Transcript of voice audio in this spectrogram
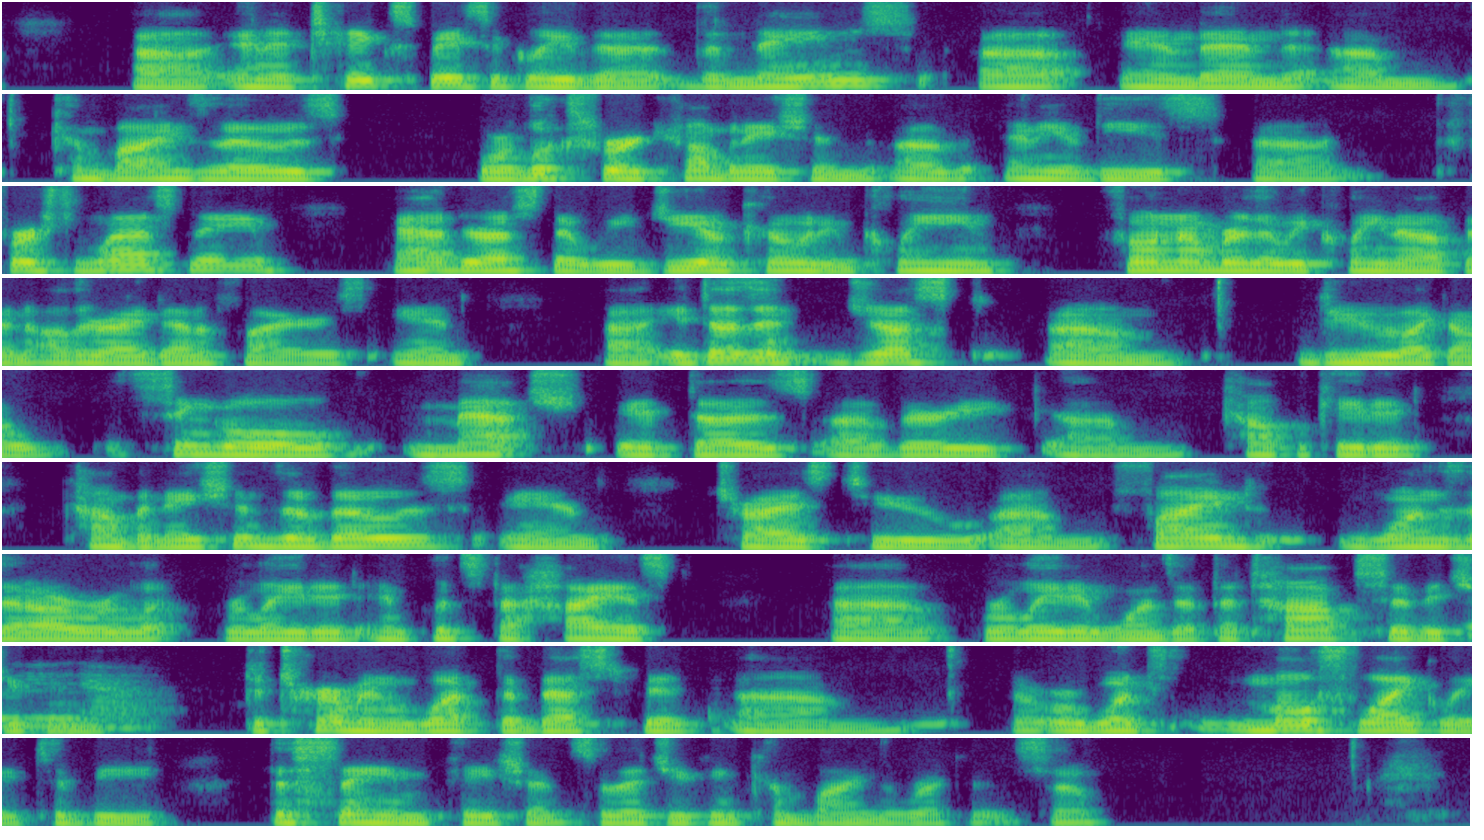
uh, and it takes basically the the names uh, and then um, combines those or looks for a combination of any of these uh, first and last name, address that we geocode and clean, phone number that we clean up, and other identifiers. And uh, it doesn't just um, do like a single match, it does uh, very um, complicated combinations of those and tries to um, find ones that are re- related and puts the highest uh, related ones at the top so that you can determine what the best fit um, or what's most likely to be the same patient so that you can combine the records. So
